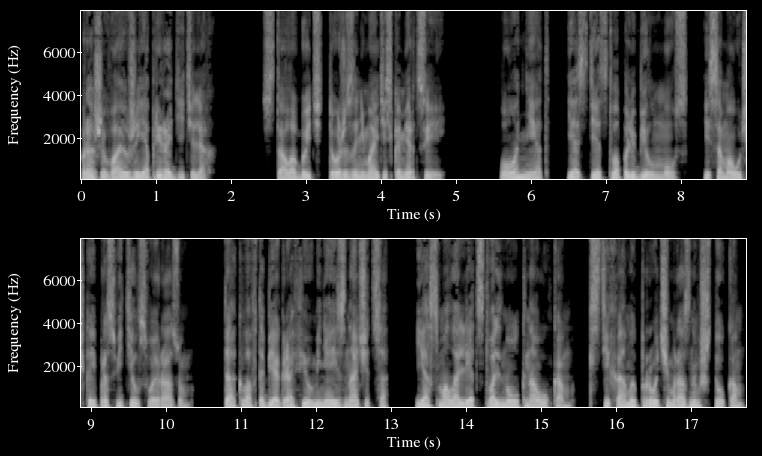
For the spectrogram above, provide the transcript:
Проживаю же я при родителях. Стало быть, тоже занимаетесь коммерцией? О, нет, я с детства полюбил мус и самоучкой просветил свой разум. Так в автобиографии у меня и значится. Я с малолетства льнул к наукам, к стихам и прочим разным штукам,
